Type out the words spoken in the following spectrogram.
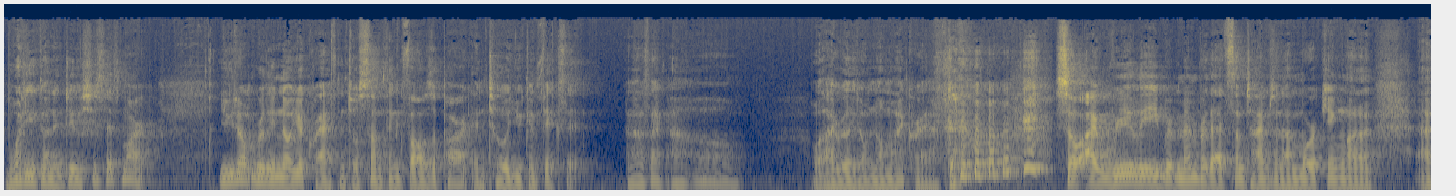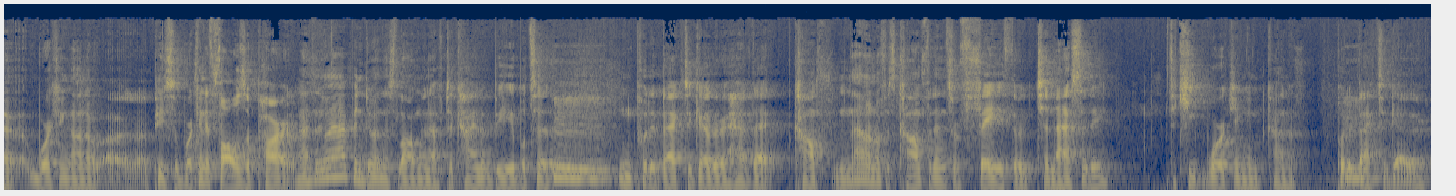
what are you going to do? She says, Mark, you don't really know your craft until something falls apart, until you can fix it. And I was like, oh, well, I really don't know my craft. so I really remember that sometimes when I'm working on a uh, working on a, a, piece of work and it falls apart. And I think, well, I've been doing this long enough to kind of be able to mm. put it back together, have that confidence. I don't know if it's confidence or faith or tenacity to keep working and kind of put mm. it back together.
